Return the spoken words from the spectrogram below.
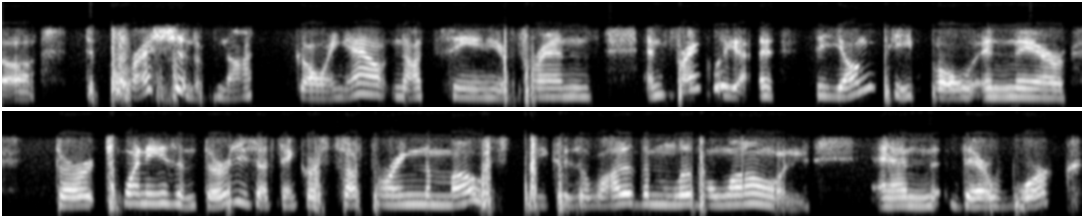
uh depression of not going out not seeing your friends. And frankly uh, the young people in their thir 20s and 30s i think are suffering the most because a lot of them live alone. And their work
